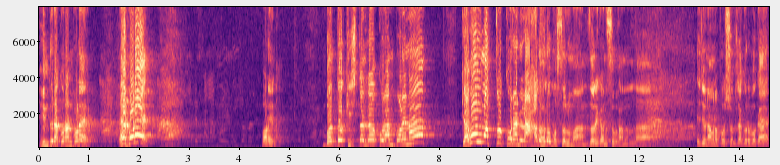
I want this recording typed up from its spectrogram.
হিন্দুরা কোরআন পড়ে? এ, পড়ে? পড়ে না। বৌদ্ধ খ্রিস্টানরাও কোরআন পড়ে না। কেবলমাত্র কোরআনের আহাল হলো মুসলমান। জোরে কান সুবহানাল্লাহ। এই জন্য আমরা প্রশংসা করব কার?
